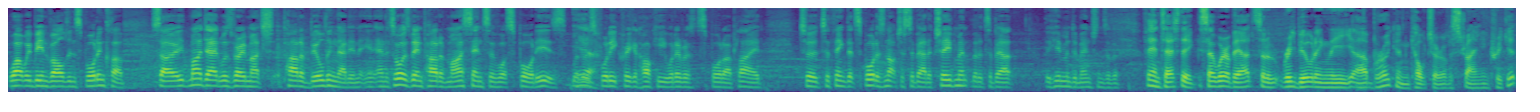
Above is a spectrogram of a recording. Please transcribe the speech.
why we'd be involved in sporting club. So my dad was very much part of building that, in, in, and it's always been part of my sense of what sport is, whether it's footy, cricket, hockey, whatever sport I played. To, to think that sport is not just about achievement, but it's about the human dimensions of it. Fantastic. So we're about sort of rebuilding the uh, broken culture of Australian cricket.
